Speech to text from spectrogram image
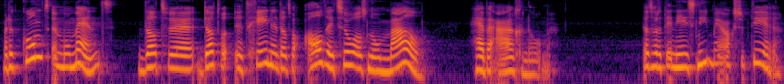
Maar er komt een moment dat we dat, hetgene dat we altijd zo als normaal hebben aangenomen, dat we het ineens niet meer accepteren,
